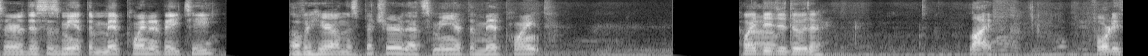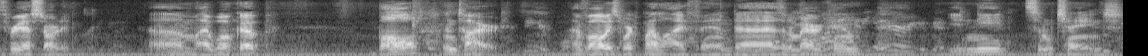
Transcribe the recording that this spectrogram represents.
Sir, this is me at the midpoint of AT. Over here on this picture, that's me at the midpoint. Why did Um, you do that? life 43 i started um, i woke up bald and tired i've always worked my life and uh, as an american you need some change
